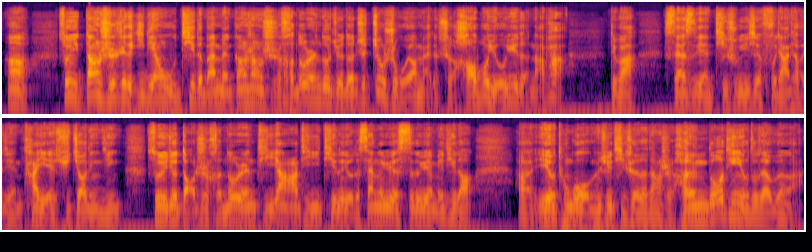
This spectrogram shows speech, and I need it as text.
啊！所以当时这个 1.5T 的版本刚上市，很多人都觉得这就是我要买的车，毫不犹豫的，哪怕对吧？4S 店提出一些附加条件，他也去交定金，所以就导致很多人提啊提提了，有的三个月、四个月没提到，啊，也有通过我们去提车的，当时很多听友都在问啊，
